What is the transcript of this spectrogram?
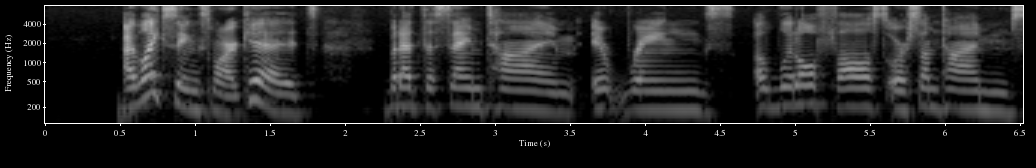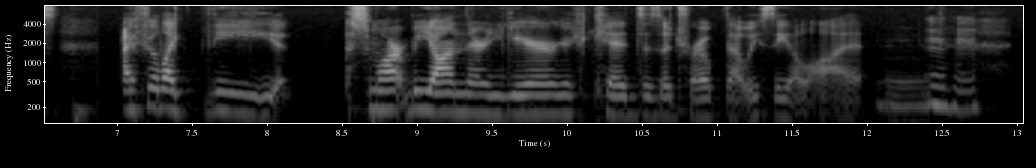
I like seeing smart kids, but at the same time, it rings a little false, or sometimes I feel like the smart beyond their year kids is a trope that we see a lot.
